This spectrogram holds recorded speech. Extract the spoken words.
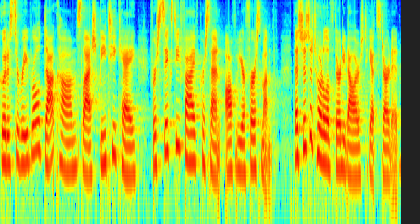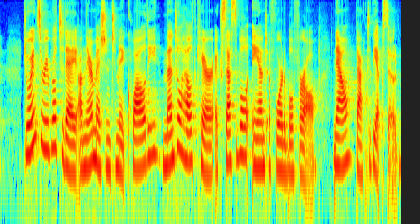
Go to cerebral.com slash BTK for 65% off of your first month. That's just a total of $30 to get started. Join Cerebral today on their mission to make quality mental health care accessible and affordable for all. Now, back to the episode.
